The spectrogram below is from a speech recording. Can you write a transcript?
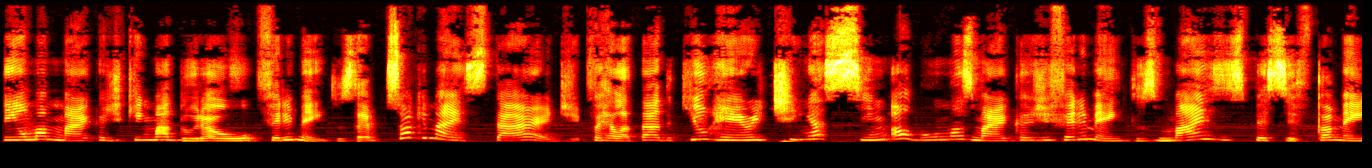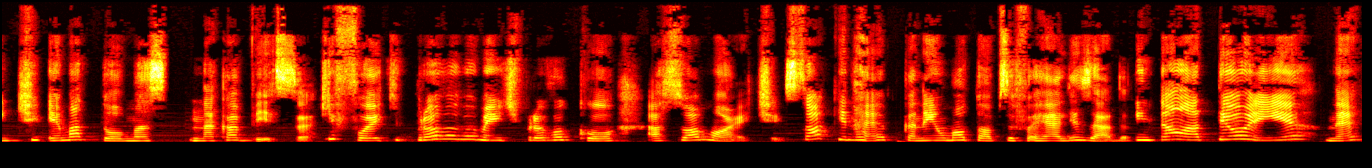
nenhuma marca de queimadura ou ferimentos, né? Só que mais tarde foi relatado que o Henry tinha sim algumas marcas de ferimentos, mais especificamente hematomas na cabeça, que foi que provavelmente provocou a sua morte. Só que na época nenhuma autópsia foi realizada. Então a teoria, né,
